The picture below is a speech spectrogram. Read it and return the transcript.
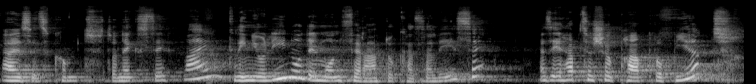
Also jetzt kommt der nächste Wein, Grignolino del Monferrato Casalese. Also ihr habt ja schon ein paar probiert,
